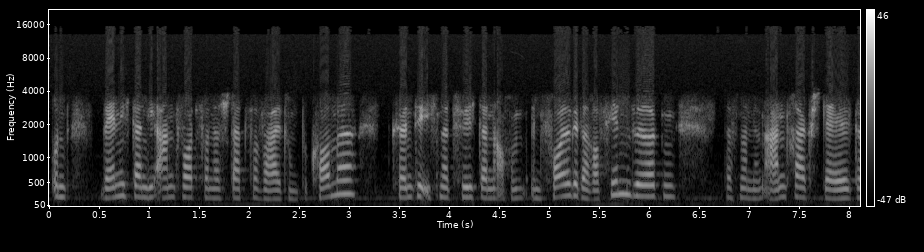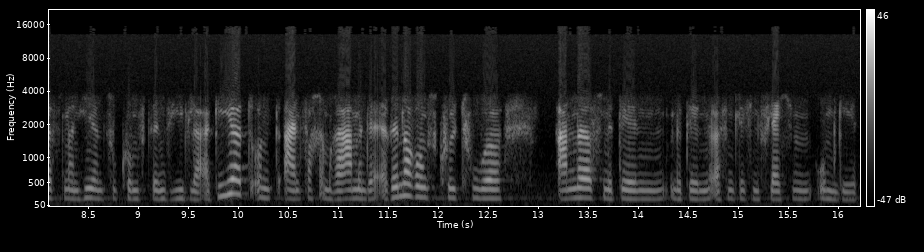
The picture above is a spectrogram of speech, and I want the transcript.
Und wenn ich dann die Antwort von der Stadtverwaltung bekomme, könnte ich natürlich dann auch in Folge darauf hinwirken, dass man einen Antrag stellt, dass man hier in Zukunft sensibler agiert und einfach im Rahmen der Erinnerungskultur anders mit den, mit den öffentlichen Flächen umgeht.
